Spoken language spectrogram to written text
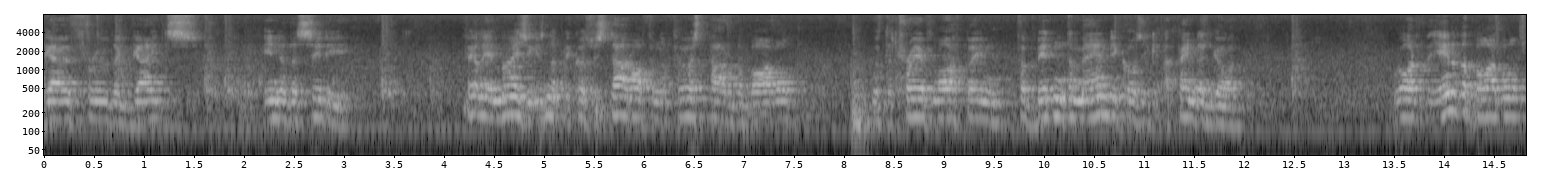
go through the gates into the city. Fairly amazing, isn't it? Because we start off in the first part of the Bible with the tree of life being forbidden to man because he offended God. Right at the end of the Bible,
